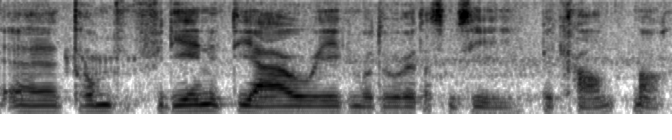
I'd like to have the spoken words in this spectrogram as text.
äh, darum verdienen die auch irgendwo durch, dass man sie bekannt macht.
